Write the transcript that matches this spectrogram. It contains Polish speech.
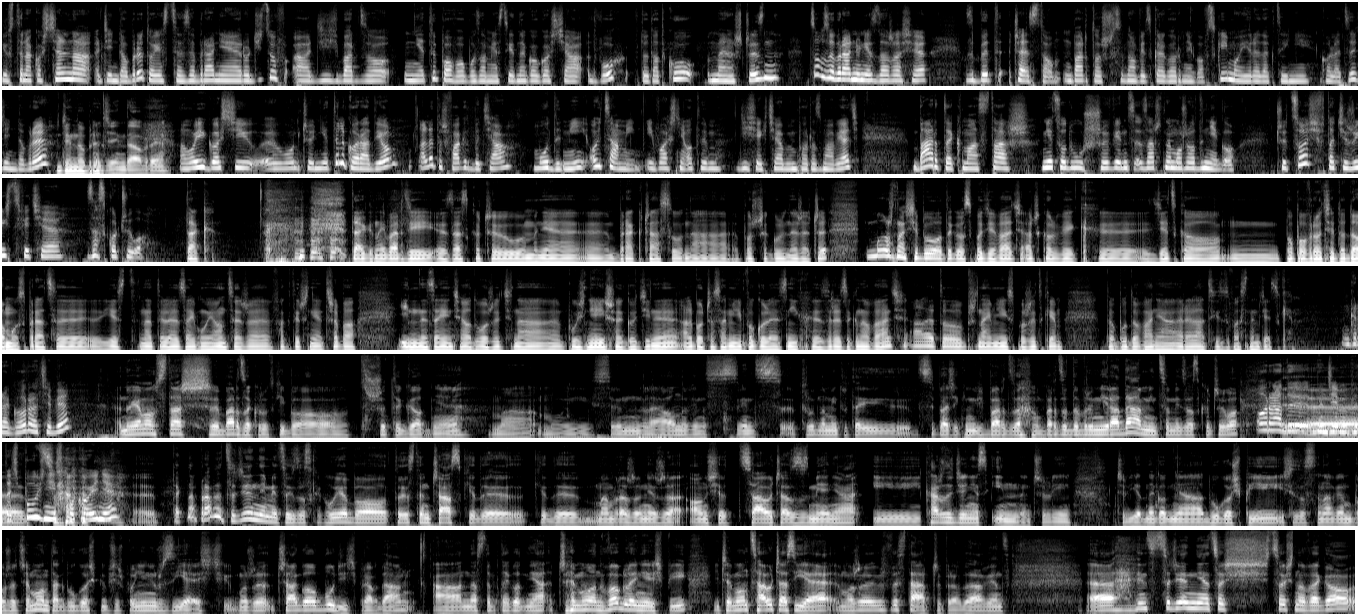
Justyna Kościelna, dzień dobry. To jest zebranie rodziców, a dziś bardzo nietypowo, bo zamiast jednego gościa dwóch, w dodatku mężczyzn, co w zebraniu nie zdarza się zbyt często. Bartosz Synowiec, Gregor Niegowski, moi redakcyjni koledzy, dzień dobry. Dzień dobry. Dzień dobry. A moich gości y, łączy nie tylko radio, ale też fakt bycia młodymi ojcami. I właśnie o tym dzisiaj chciałabym porozmawiać. Bartek ma staż nieco dłuższy, więc zacznę może od niego. Czy coś w tacierzyństwie cię zaskoczyło? Tak. tak, najbardziej zaskoczył mnie e, brak czasu na poszczególne rzeczy. Można się było tego spodziewać, aczkolwiek e, dziecko mm, po powrocie do domu z pracy jest na tyle zajmujące, że faktycznie trzeba inne zajęcia odłożyć na późniejsze godziny, albo czasami w ogóle z nich zrezygnować, ale to przynajmniej z pożytkiem do budowania relacji z własnym dzieckiem. Gregor, a ciebie? No ja mam staż bardzo krótki, bo trzy tygodnie ma mój syn Leon, więc, więc trudno mi tutaj sypać jakimiś bardzo, bardzo dobrymi radami, co mnie zaskoczyło. O rady będziemy pytać później, spokojnie. E, tak naprawdę codziennie mnie coś zaskakuje, bo to jest ten czas, kiedy, kiedy mam wrażenie, że on się cały czas zmienia i każdy dzień jest inny, czyli, czyli jednego dnia długo śpi i się zastanawiam, Boże, czemu on tak długo śpi? Przecież powinien już zjeść, może trzeba go obudzić, prawda? A następnego dnia, czemu on w ogóle nie śpi i czemu on cały cały czas je, może już wystarczy, prawda? Więc, e, więc codziennie coś, coś nowego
